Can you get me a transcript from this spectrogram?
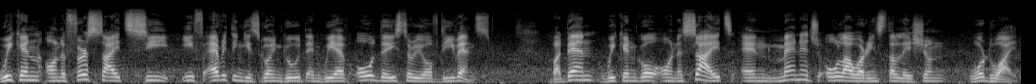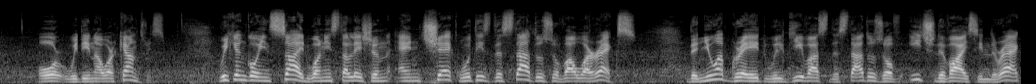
We can on the first site see if everything is going good and we have all the history of the events. But then we can go on a site and manage all our installation worldwide or within our countries. We can go inside one installation and check what is the status of our racks. The new upgrade will give us the status of each device in the rack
